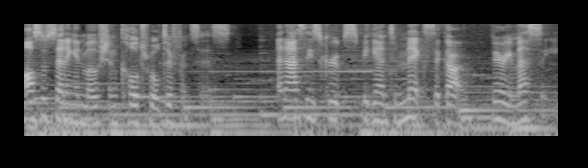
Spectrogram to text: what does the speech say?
also setting in motion cultural differences. And as these groups began to mix, it got very messy.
